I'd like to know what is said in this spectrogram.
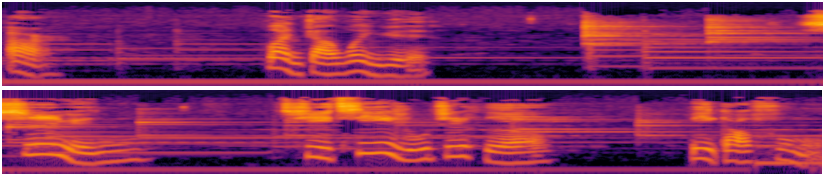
二，万章问曰：“诗云：‘娶妻如之何？’必告父母。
